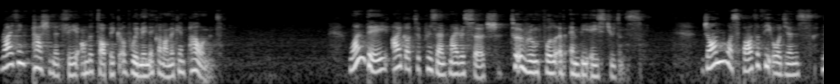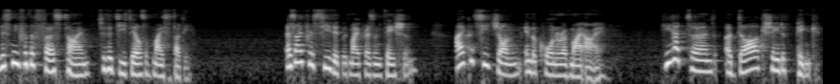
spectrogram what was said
writing passionately on the topic of women economic empowerment. One day, I got to present my research to a room full of MBA students. John was part of the audience, listening for the first time to the details of my study. As I proceeded with my presentation, I could see John in the corner of my eye. He had turned a dark shade of pink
